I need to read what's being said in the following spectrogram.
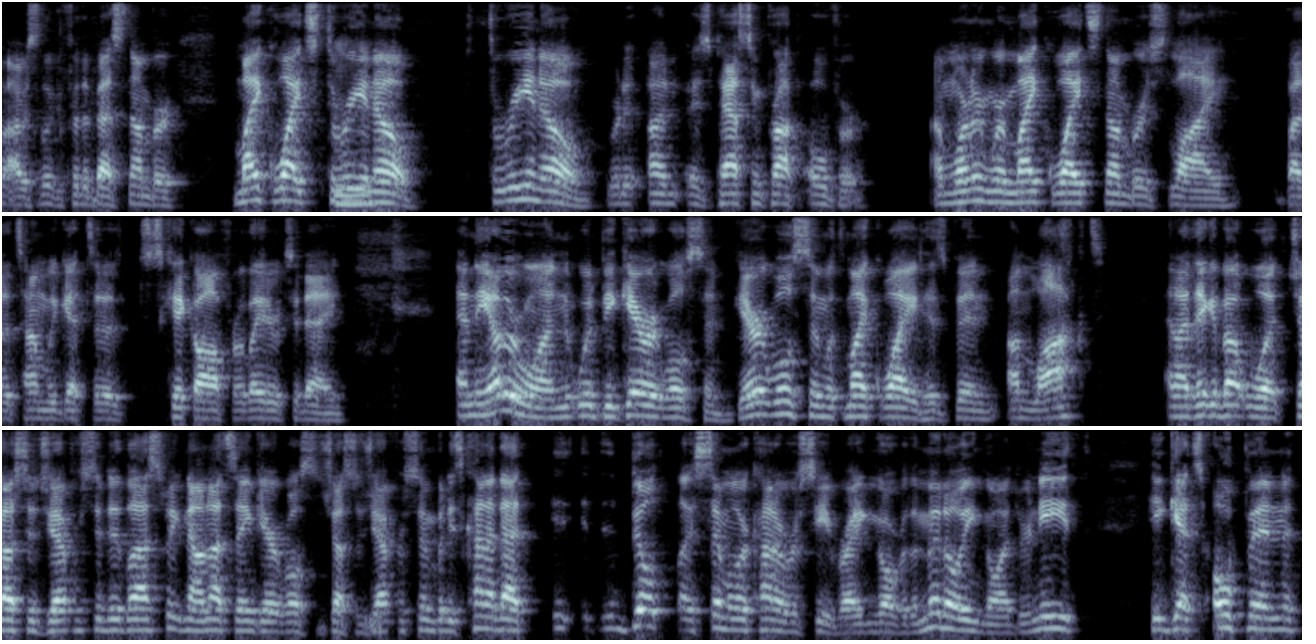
I was looking for the best number. Mike White's 3 and 0. 3 and 0 on his passing prop over. I'm wondering where Mike White's numbers lie by the time we get to kickoff or later today. And the other one would be Garrett Wilson. Garrett Wilson with Mike White has been unlocked. And I think about what Justin Jefferson did last week. Now, I'm not saying Garrett Wilson, Justin Jefferson, but he's kind of that built a similar kind of receiver. Right? He can go over the middle, he can go underneath. He gets open.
